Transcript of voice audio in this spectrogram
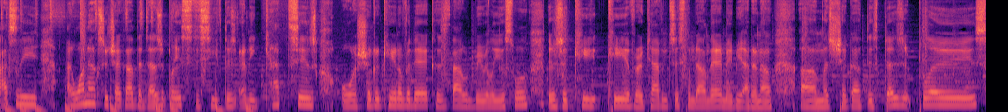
actually, I want to actually check out the desert place to see if there's any cactuses or sugarcane over there because that would be really useful. There's a ca- cave or cavern system down there. Maybe I don't know. Um, let's check out this desert place.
